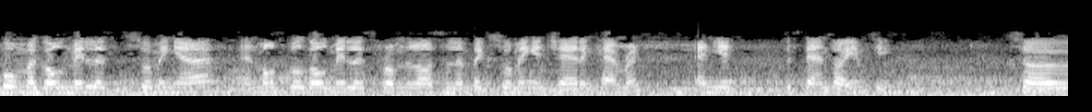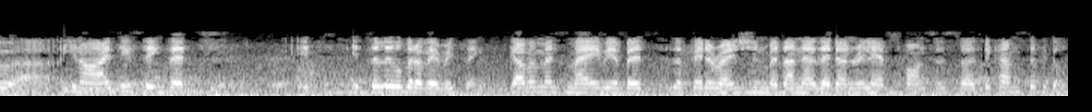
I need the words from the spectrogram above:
former gold medalists swimming here and multiple gold medalists from the last Olympics swimming in Chad and Cameron, and yet the stands are empty. So, uh, you know, I do think that it's it's a little bit of everything. Government, maybe a bit the federation, but I know they don't really have sponsors, so it becomes difficult.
